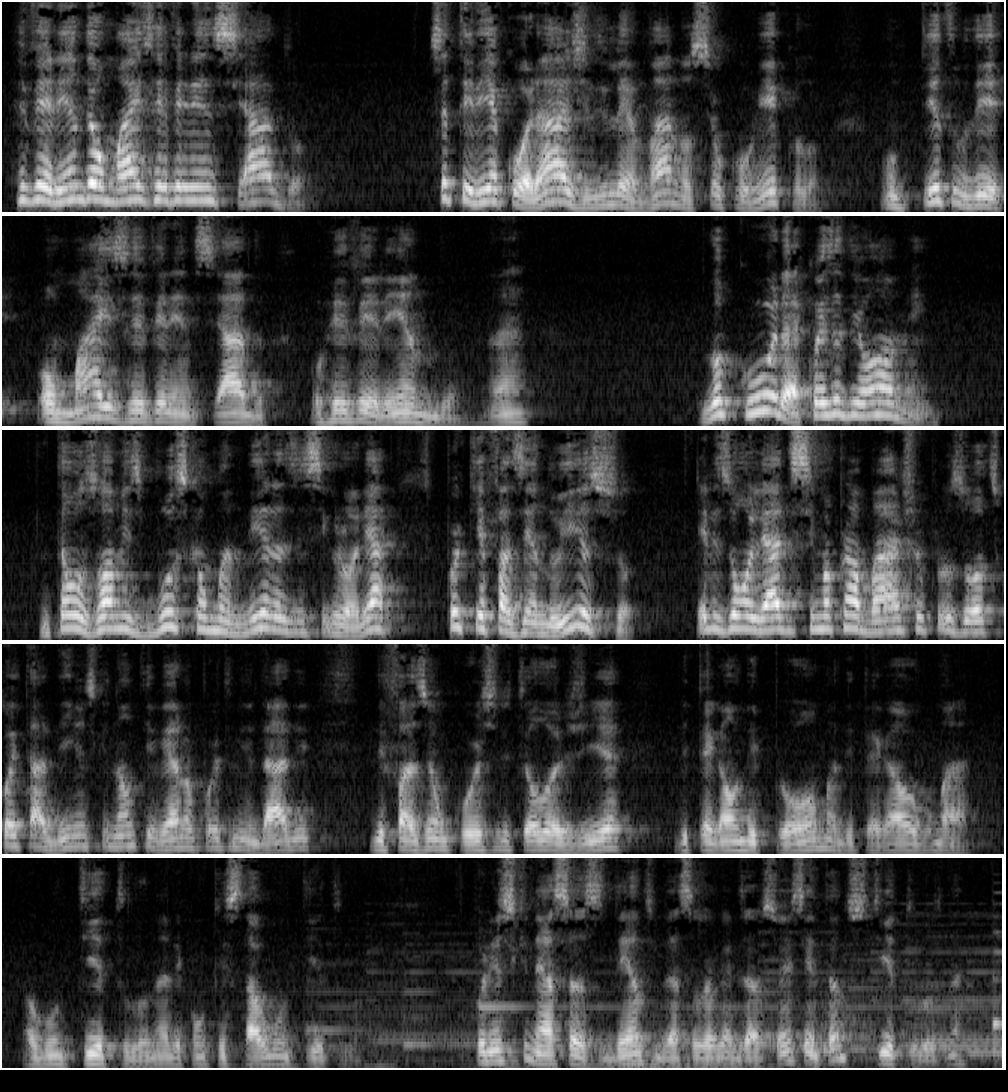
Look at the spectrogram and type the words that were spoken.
Reverendo é o mais reverenciado. Você teria coragem de levar no seu currículo um título de o mais reverenciado, o reverendo? Né? Loucura, coisa de homem. Então os homens buscam maneiras de se gloriar, porque fazendo isso, eles vão olhar de cima para baixo para os outros coitadinhos que não tiveram oportunidade de fazer um curso de teologia, de pegar um diploma, de pegar alguma, algum título, né, de conquistar algum título. Por isso que nessas, dentro dessas organizações tem tantos títulos, né?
